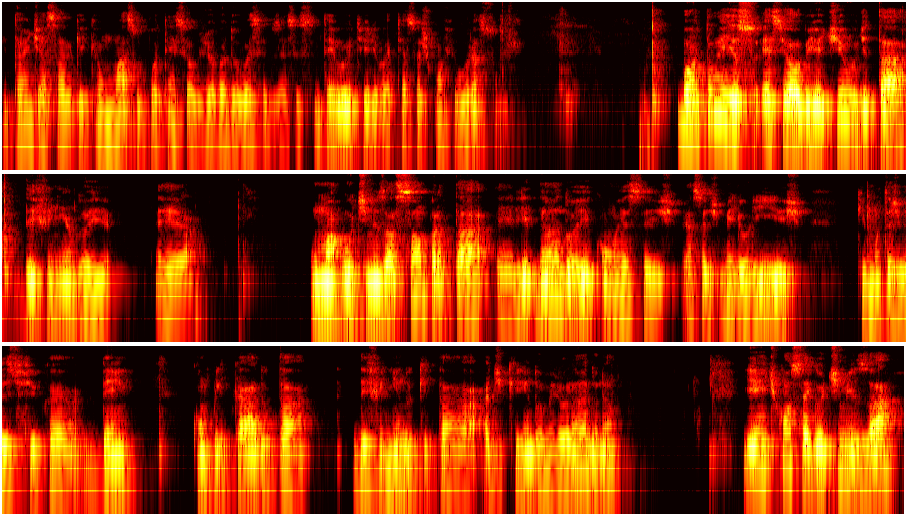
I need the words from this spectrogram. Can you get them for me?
Então a gente já sabe aqui que o máximo potencial do jogador vai ser 268 e ele vai ter essas configurações. Bom, então é isso. Esse é o objetivo de estar tá definindo aí é, uma otimização para estar tá, é, lidando aí com essas, essas melhorias que muitas vezes fica bem complicado estar tá definindo o que está adquirindo ou melhorando, né? E a gente consegue otimizar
